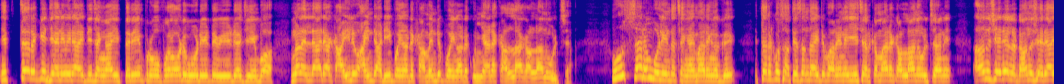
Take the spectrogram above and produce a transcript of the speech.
ഇത്രയ്ക്ക് ജെനുവിൻ ആയിട്ട് ചങ്ങായി ഇത്രയും പ്രൂഫുകളോട് കൂടിയിട്ട് വീഡിയോ ചെയ്യുമ്പോൾ നിങ്ങൾ എല്ലാവരും ആ കയ്യിൽ അതിന്റെ അടിയിൽ പോയിങ്ങാണ്ട് കമന്റ് പോയിങ്ങാണ്ട് കുഞ്ഞാനെ കള്ള കള്ളാന്ന് വിളിച്ച. ഉസരം പൊളിയുണ്ട ചങ്ങായിമാരെ നിങ്ങൾക്ക് ഇത്രക്കും സത്യസന്ധമായിട്ട് പറയണ ഈ ചെറുക്കന്മാരെ കള്ളാന്ന് വിളിച്ചാൽ അതൊന്നും ശരിയല്ല കേട്ടോ അതൊന്നും ശരിയായ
